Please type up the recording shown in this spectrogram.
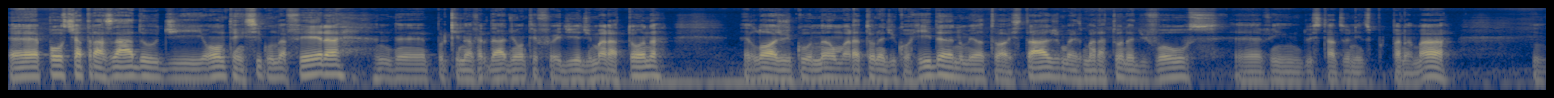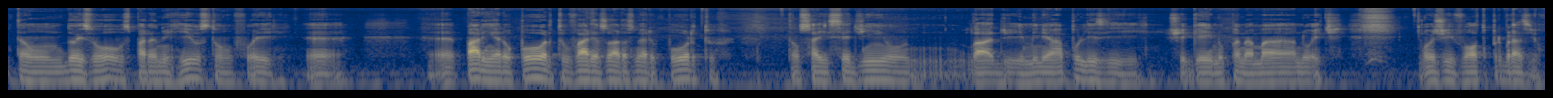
É, post atrasado de ontem, segunda-feira, né, porque na verdade ontem foi dia de maratona. É lógico, não maratona de corrida no meu atual estágio, mas maratona de voos. É, vim dos Estados Unidos para o Panamá, então dois voos parando em Houston, foi é, é, para em aeroporto, várias horas no aeroporto. Então saí cedinho lá de Minneapolis e cheguei no Panamá à noite. Hoje volto para o Brasil.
